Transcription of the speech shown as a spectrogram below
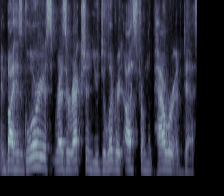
and by his glorious resurrection, you delivered us from the power of death.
